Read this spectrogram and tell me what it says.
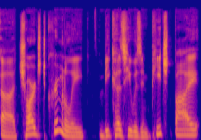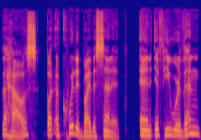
uh, charged criminally because he was impeached by the House but acquitted by the Senate. And if he were then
